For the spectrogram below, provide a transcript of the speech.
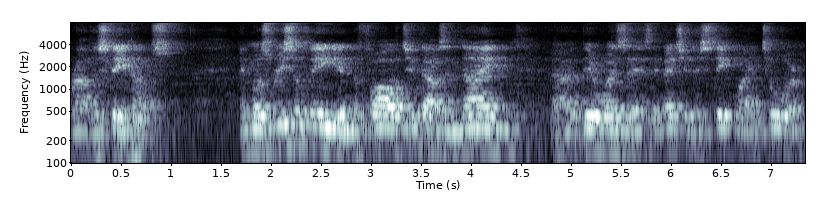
around the State House. And most recently, in the fall of 2009, uh, there was, as I mentioned, a statewide tour,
